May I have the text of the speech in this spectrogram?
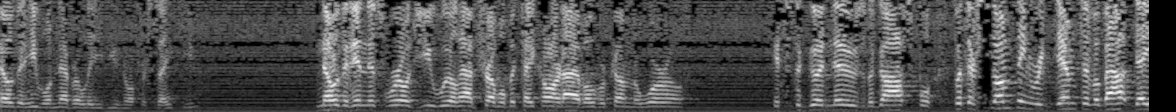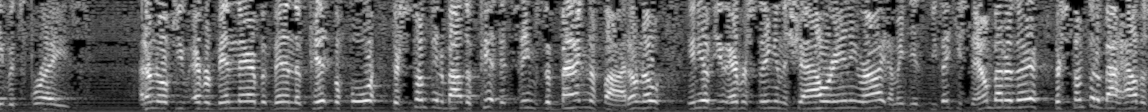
Know that He will never leave you nor forsake you. Know that in this world you will have trouble, but take heart, I have overcome the world. It's the good news of the gospel, but there's something redemptive about David's praise. I don't know if you've ever been there, but been in the pit before. There's something about the pit that seems to magnify. I don't know any of you ever sing in the shower any, right? I mean, do you think you sound better there? There's something about how the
